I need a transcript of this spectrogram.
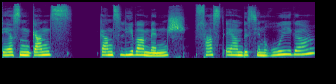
Der ist ein ganz, ganz lieber Mensch, fast eher ein bisschen ruhiger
